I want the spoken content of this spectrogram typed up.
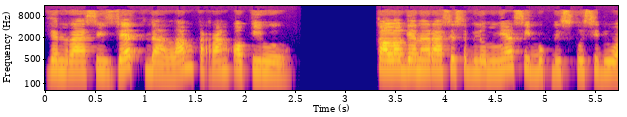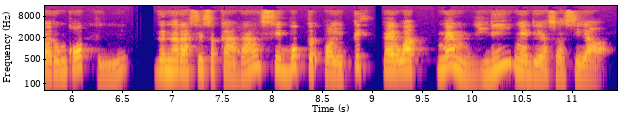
generasi Z dalam perang opini. Kalau generasi sebelumnya sibuk diskusi di warung kopi, generasi sekarang sibuk berpolitik lewat mem di media sosial.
